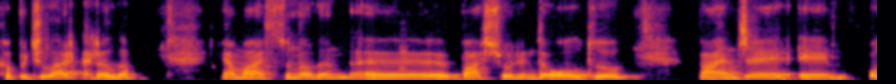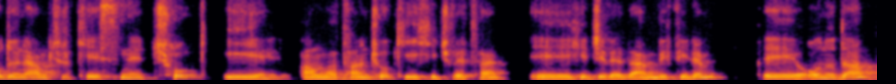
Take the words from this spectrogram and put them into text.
Kapıcılar Kralı. Kemal Sunal'ın e, başrolünde olduğu bence e, o dönem Türkiye'sini çok iyi anlatan, çok iyi hicveten, e, hicveden bir film. E, onu da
